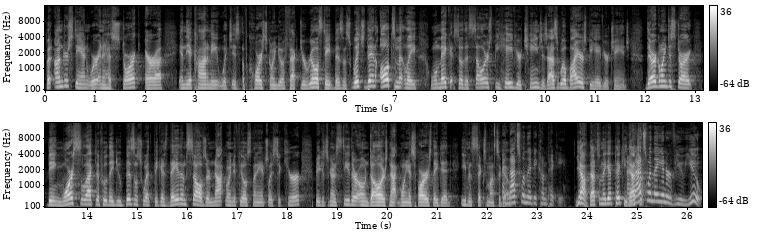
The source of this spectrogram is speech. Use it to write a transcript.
but understand we're in a historic era in the economy, which is of course going to affect your real estate business, which then ultimately will make it so the seller's behavior changes, as will buyers' behavior change. They're going to start being more selective who they do business with because they themselves are not going to feel as financially secure because they're going to see their own dollars not going as far as they did even six months ago. And that's when they become picky. yeah, that's when they get picky. And that's, when they interview you.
